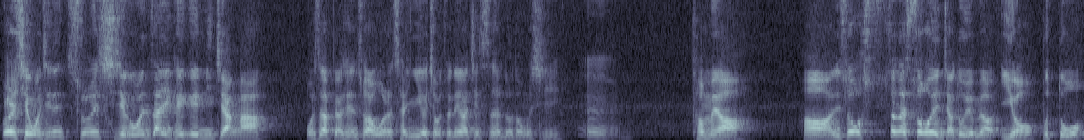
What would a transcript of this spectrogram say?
为了钱，我今天除了写个文章也可以给你讲啊，我是要表现出来我的诚意，而且我昨天要解释很多东西。嗯，同没有？哦，你说站在收会角度有没有？有，不多，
